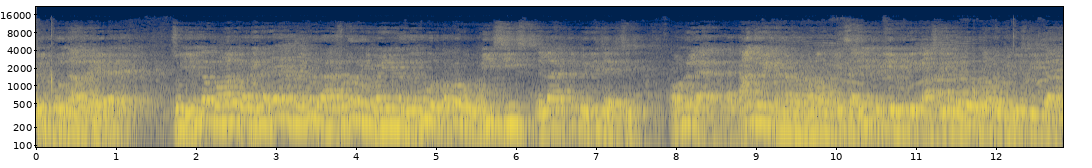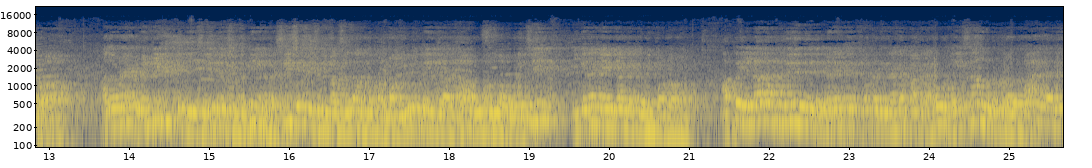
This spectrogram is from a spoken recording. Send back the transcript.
திருப்பூர் தான் அவரு. ஸோ எங்கே போனாலும் பார்த்தீங்கன்னா ஏன் நம்ம சுடர்மணி பணியன்றது வந்து ஒரு பக்கம் ஒரு டிசி எல்லா இடத்துலையும் போய் ரீச் ஆயிடுச்சு. ஒன்றும் இல்லை இந்த காஞ்சூரிங் என்ன படம் ரிலீஸ் ஆகி பெரிய வீடு லாஸ்ட் இயர் வந்து one of the biggest hit ஆன படம். அதோட டுவெண்ட்டி ஃபிஃப்த் டே செலிப்ரேஷன் வந்து இங்கே நம்ம ஸ்ரீசக்தி சினிமாஸில் தான் வந்து பண்ணோம். இருபத்தஞ்சாவது நாள் ஹவுஸ்ஃபுல்லாக ஓடிச்சு. இங்கே தான் கேட்காங்க பண்ணி பண்ணோம். அப்போ எல்லாரும் வந்து நிறைய பேர் ஃபோட்டோ எடுக்கிறாங்க பார்க்குறாங்க ஒரு வயசான ஒரு பார்க்குறாரு பாக்குறாரு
